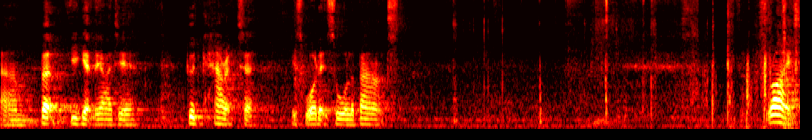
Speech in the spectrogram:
Um, but you get the idea. Good character is what it's all about. Right,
